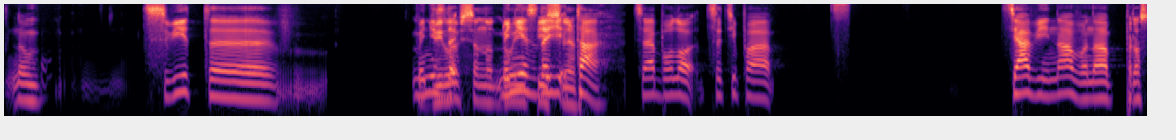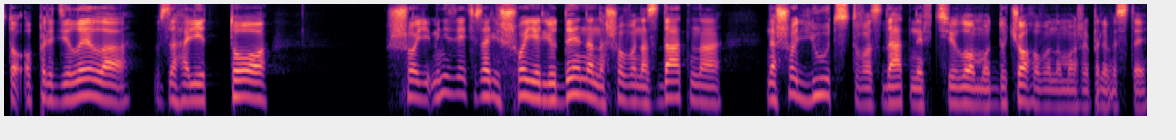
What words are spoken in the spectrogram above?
Ну, світ. е, Мені, зда... Ділився на мені здає, після. та, це було. Це типа. Ця війна вона просто оприділила взагалі то, що є. Мені здається, взагалі, що є людина, на що вона здатна, на що людство здатне в цілому, до чого воно може привести.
